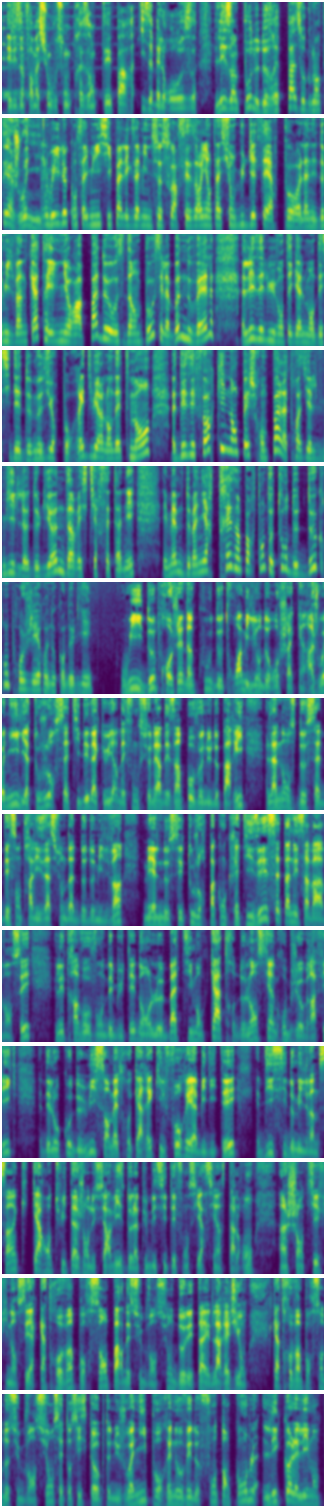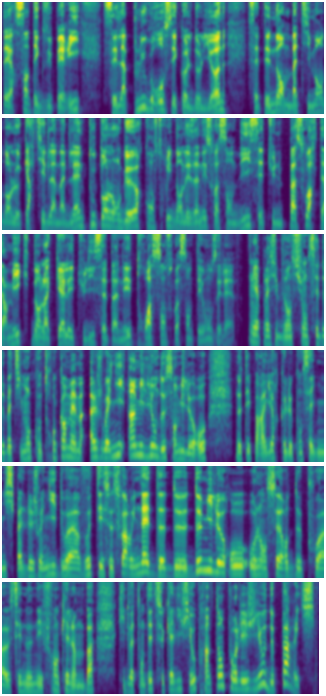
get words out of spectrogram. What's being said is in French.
Et les informations vous sont présentées par Isabelle Rose. Les impôts ne devraient pas augmenter à Joigny. Oui, le conseil municipal examine ce soir ses orientations budgétaires pour l'année 2024 et il n'y aura pas de hausse d'impôts, c'est la bonne nouvelle. Les élus vont également décider de mesures pour réduire l'endettement, des efforts qui n'empêcheront pas la troisième ville de Lyon d'investir cette année et même de manière très importante autour de deux grands projets, Renaud Candelier. Oui, deux projets d'un coût de 3 millions d'euros chacun. À Joigny, il y a toujours cette idée d'accueillir des fonctionnaires des impôts venus de Paris. L'annonce de cette décentralisation date de 2020, mais elle ne s'est toujours pas concrétisée. Cette année, ça va avancer. Les travaux vont débuter dans le bâtiment 4 de l'ancien groupe géographique, des locaux de 800 mètres carrés qu'il faut réhabiliter. D'ici 2025, 48 agents du service de la publicité foncière s'y installeront. Un chantier financé à 80% par des subventions de de l'État et de la région. 80% de subventions, c'est aussi ce qu'a obtenu Joigny pour rénover de fond en comble l'école élémentaire Saint-Exupéry. C'est la plus grosse école de Lyon. Cet énorme bâtiment dans le quartier de la Madeleine, tout en longueur, construit dans les années 70, est une passoire thermique dans laquelle étudient cette année 371 élèves. Et après subvention, ces deux bâtiments coûteront quand même à Joigny 1 200 000 euros. Notez par ailleurs que le conseil municipal de Joigny doit voter ce soir une aide de 2 000 euros au lanceur de poids sénoné Franck Elamba, qui doit tenter de se qualifier au printemps pour les JO de Paris.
